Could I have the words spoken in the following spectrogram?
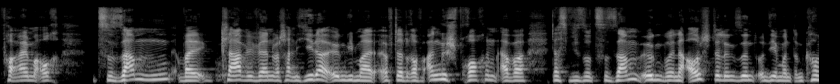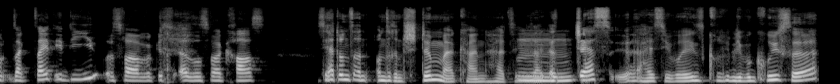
vor allem auch zusammen, weil klar, wir werden wahrscheinlich jeder irgendwie mal öfter drauf angesprochen, aber dass wir so zusammen irgendwo in der Ausstellung sind und jemand dann kommt und sagt, seid ihr die? Es war wirklich, also es war krass. Sie hat uns an unseren Stimmen erkannt, hat sie gesagt. Also mhm. Jess äh, heißt sie übrigens, liebe Grüße.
